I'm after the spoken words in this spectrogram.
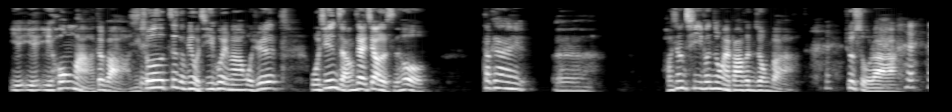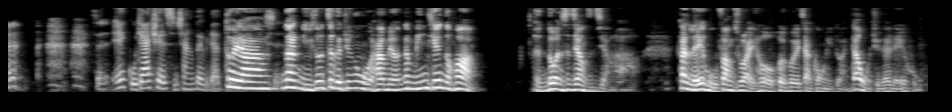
也也也轰嘛，对吧？你说这个没有机会吗？我觉得我今天早上在叫的时候，大概呃，好像七分钟还八分钟吧。就锁啦、啊，是因为股价确实相对比较低。对啊，那你说这个军工股还有没有？那明天的话，很多人是这样子讲啦，看雷虎放出来以后会不会再攻一段？但我觉得雷虎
